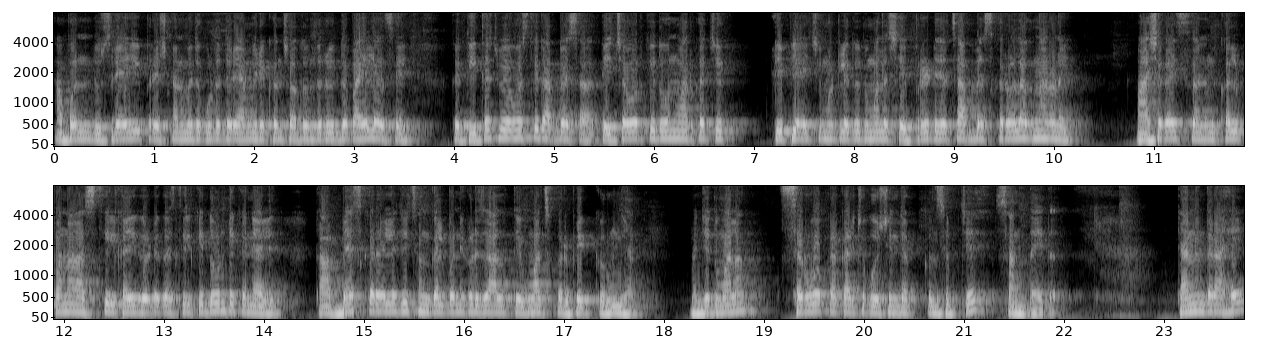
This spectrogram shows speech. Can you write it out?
आपण दुसऱ्याही प्रश्नांमध्ये कुठेतरी अमेरिकन स्वातंत्र्ययुद्ध पाहिलं असेल तर तिथंच व्यवस्थित अभ्यासा त्याच्यावरती दोन मार्काची टिप लिहायची म्हटले तर तुम्हाला सेपरेट त्याचा अभ्यास करावा लागणार नाही. मग अशा काही संकल्पना असतील काही घटक असतील की दोन ठिकाणी आलेत तर अभ्यास करायला जे संकल्पनेकडे जाल तेव्हाच परफेक्ट करून घ्या. म्हणजे तुम्हाला सर्व प्रकारचे क्वेश्चन त्या कन्सेप्टचे सांगता येतात त्यानंतर आहे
